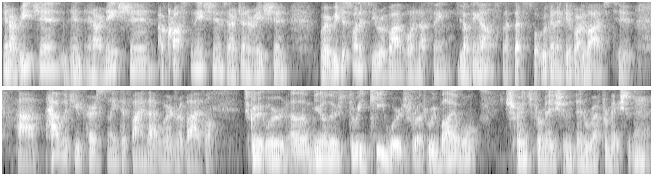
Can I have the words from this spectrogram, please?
in our region, in, in our nation, across the nations, in our generation, where we just want to see revival and nothing, Yeah. nothing else. That, that's what we're going to give our Yeah. lives to. Um, how would you personally define that word revival? It's a great word. Um, you know, there's three key words for us: revival, transformation, and reformation.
